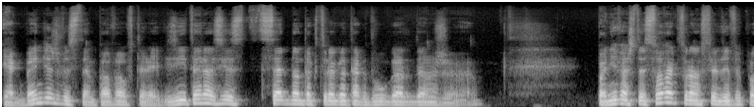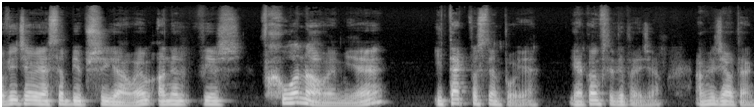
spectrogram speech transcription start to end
jak będziesz występował w telewizji, i teraz jest sedno, do którego tak długo dążyłem. Ponieważ te słowa, które on wtedy wypowiedział, ja sobie przyjąłem, one, wiesz, wchłonąłem je i tak postępuję. Jak on wtedy powiedział. On powiedział tak:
